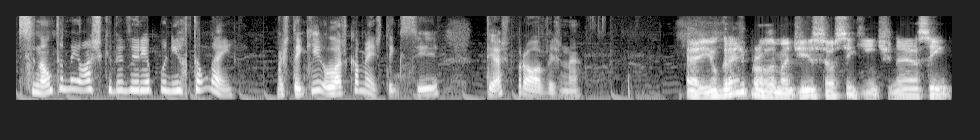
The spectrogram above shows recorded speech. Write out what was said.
Senão, também eu acho que deveria punir também. Mas tem que, logicamente, tem que se ter as provas, né? É, e o grande problema disso é o seguinte, né? Assim,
